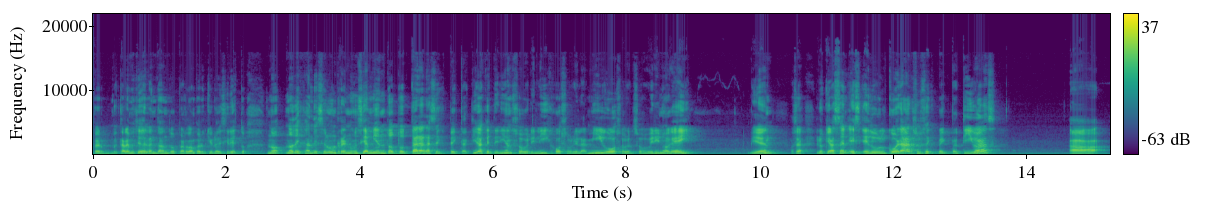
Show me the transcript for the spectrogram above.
tal vez me estoy adelantando, perdón, pero quiero decir esto, no, no dejan de ser un renunciamiento total a las expectativas que tenían sobre el hijo, sobre el amigo, sobre el sobrino gay. Bien, o sea, lo que hacen es edulcorar sus expectativas a,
